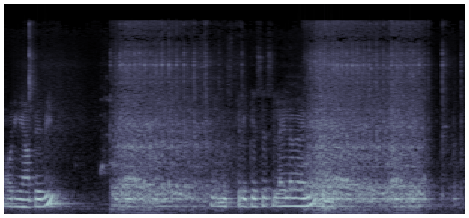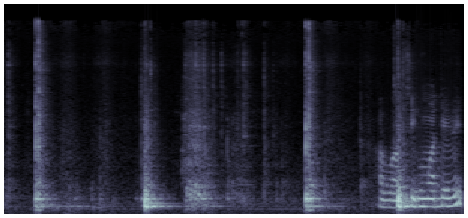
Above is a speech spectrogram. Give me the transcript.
और यहाँ पे भी इस तरीके से सिलाई लगाएँगे। अब घुमाते हुए।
